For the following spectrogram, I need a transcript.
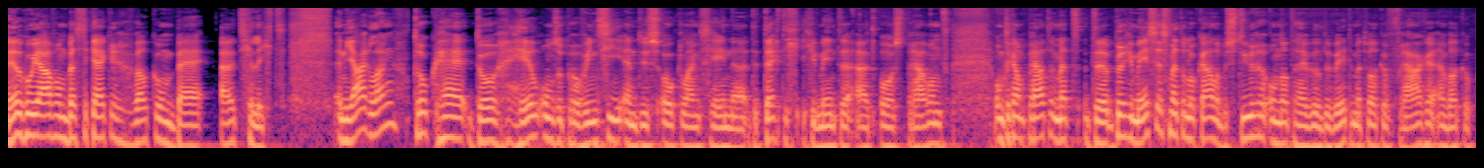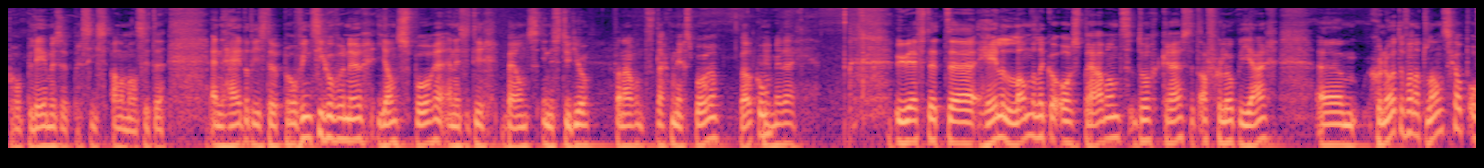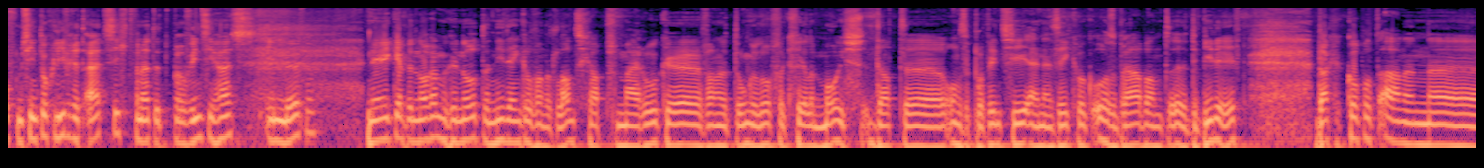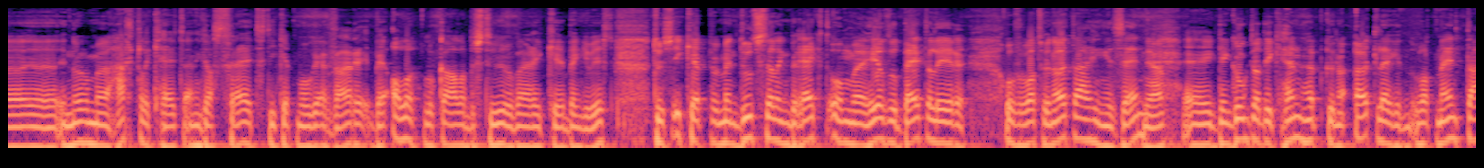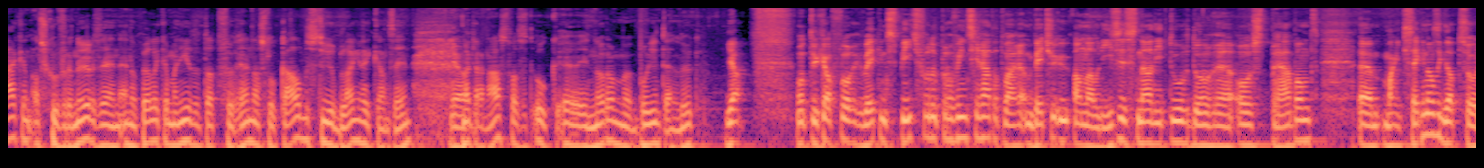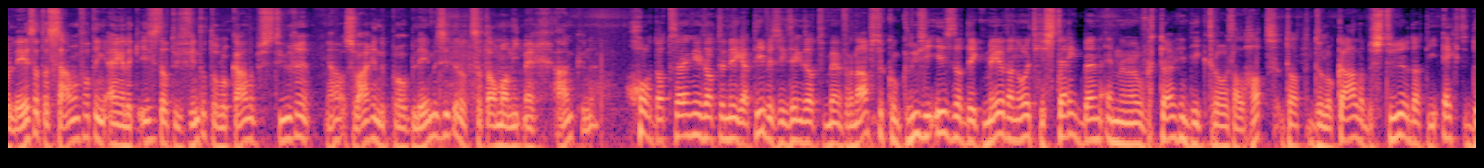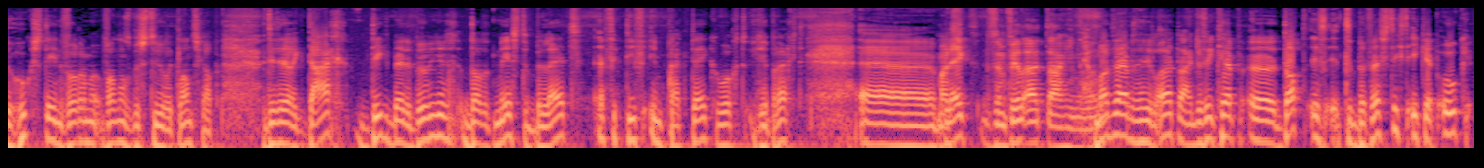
Heel goede avond, beste kijker. Welkom bij Uitgelicht. Een jaar lang trok hij door heel onze provincie en dus ook langs heen eh, de 30 gemeenten uit Oost-Brabant om te gaan praten met de burgemeesters, met de lokale besturen, omdat hij wilde weten met welke vragen en welke problemen ze precies allemaal zitten. En hij, dat is de provinciegouverneur Jan Sporen en hij zit hier bij ons in de studio vanavond. Dag meneer Sporen, welkom. Goedemiddag. U heeft het uh, hele landelijke Oost-Brabant doorkruist het afgelopen jaar. Um, genoten van het landschap of misschien toch liever het uitzicht vanuit het provinciehuis in Leuven? Nee, ik heb enorm genoten, niet enkel van het landschap, maar ook uh, van het ongelooflijk vele moois dat uh, onze provincie en, en, zeker ook Oost-Brabant te bieden heeft. Dat gekoppeld aan een enorme hartelijkheid en gastvrijheid die ik heb mogen ervaren bij alle lokale besturen waar ik ben geweest. Dus ik heb mijn doelstelling bereikt om heel veel bij te leren over wat hun uitdagingen zijn. Ja. ik denk ook dat ik hen heb kunnen uitleggen wat mijn taken als gouverneur zijn en op welke manier dat, dat voor hen als lokaal bestuur belangrijk kan zijn. Ja. Maar daarnaast was het ook enorm boeiend en leuk. Ja, want u gaf vorige week een speech voor de provincieraad. Dat waren een beetje uw analyses na die tour door uh, Oost-Brabant. Uh, mag ik zeggen, als ik dat zo lees, dat de samenvatting eigenlijk is dat u vindt dat de lokale besturen ja, zwaar in de problemen zitten, dat ze het allemaal niet meer aankunnen? Goh, dat zeg niet dat het negatief is. Ik denk dat mijn voornaamste conclusie is dat ik meer dan ooit gesterkt ben in mijn overtuiging die ik trouwens al had, dat de lokale bestuur dat die echt de hoeksteen vormen van ons bestuurlijk landschap. Het is eigenlijk daar, dicht bij de burger, dat het meeste beleid effectief in praktijk wordt gebracht. Uh, maar blijkt, er zijn veel uitdagingen. Dan. Maar we hebben veel uitdagingen. Dus ik heb, uh, dat is het bevestigd. Ik heb ook uh,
